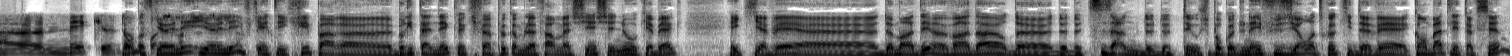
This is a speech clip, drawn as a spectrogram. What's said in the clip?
euh, mais que... Non, parce qu'il y, a un livre qui a été écrit par un Britannique qui fait un peu comme le pharmacien chez nous au Québec et qui avait euh, demandé un vendeur de, de, de tisane, de, de thé ou je sais pas quoi, d'une infusion en tout cas qui devait combattre les toxines.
